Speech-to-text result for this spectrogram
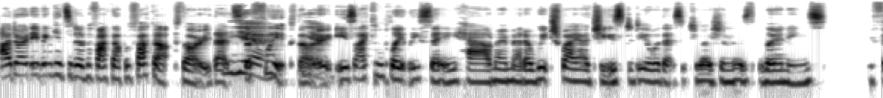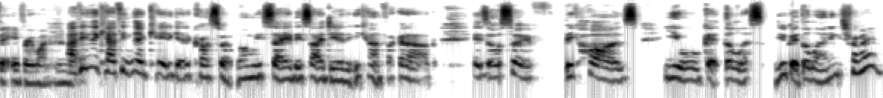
I don't even consider the fuck up a fuck up though. That's Yeah, the flip though, yeah. is I completely see how no matter which way I choose to deal with that situation, there's learnings for everyone. I think the I think the key to get across when we say this idea that you can't fuck it up is also because you will get the less you get the learnings from it.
